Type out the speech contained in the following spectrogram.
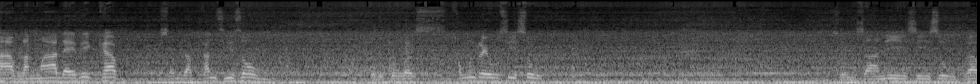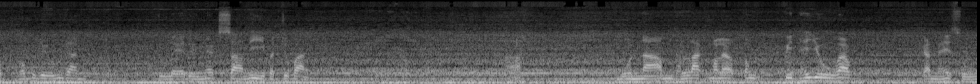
ร้อยเจ็ดสิบห้าพลังมาไดริกครับสำหรับคันสีส้มตัวเป็นตัวเขามันเร็วสีสูบส่วนซานี่สีสูบครับเขามันเร็วเหมือนกัน ดูแลโดยแม็กซานี่ปัจจุบันอะมวลน้ำทะลักมาแล้วต้องปิดให้อยู่ครับ กันให้สูง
